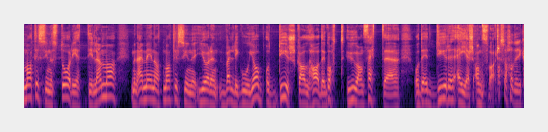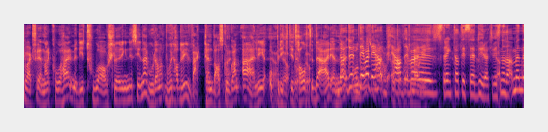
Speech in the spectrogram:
Mattilsynet står i et dilemma, men jeg mener at Mattilsynet gjør en veldig god jobb, og dyr skal ha det godt uansett. Eh, og det er dyreeiers ansvar. Altså Hadde det ikke vært for NRK her med de to avsløringene sine, hvordan, hvor hadde vi vært hen da, Skogan? Ærlig, oppriktig talt. Det er NRK det, det var det, Ja, det var strengt tatt disse dyreaktivistene, da. Men,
